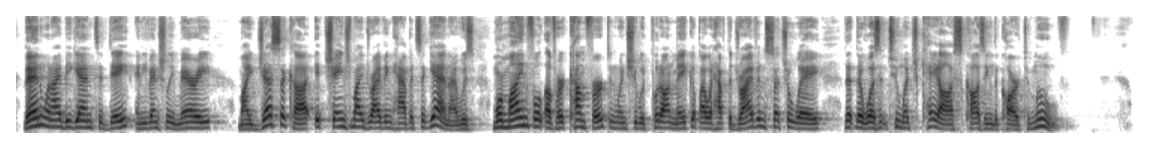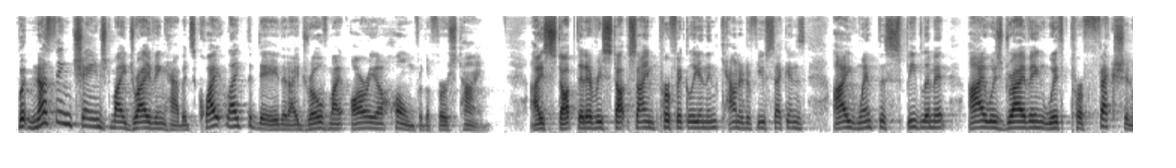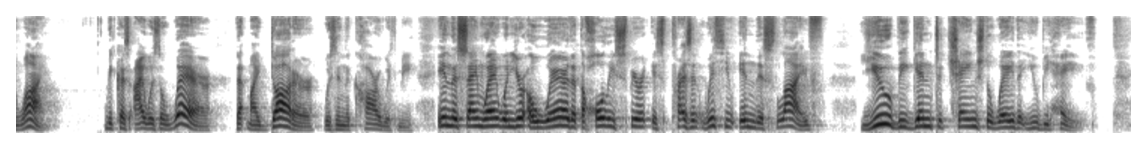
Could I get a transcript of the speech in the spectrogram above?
Then when I began to date and eventually marry my Jessica, it changed my driving habits again. I was more mindful of her comfort, and when she would put on makeup, I would have to drive in such a way that there wasn't too much chaos causing the car to move. But nothing changed my driving habits quite like the day that I drove my Aria home for the first time. I stopped at every stop sign perfectly and then counted a few seconds. I went the speed limit. I was driving with perfection. Why? Because I was aware that my daughter was in the car with me. In the same way, when you're aware that the Holy Spirit is present with you in this life, you begin to change the way that you behave.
